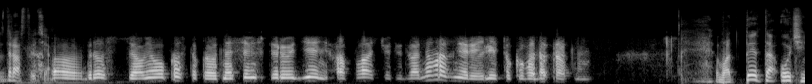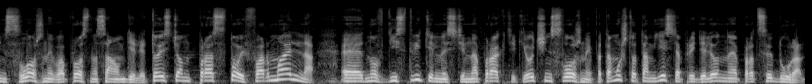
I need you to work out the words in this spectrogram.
Здравствуйте. А, здравствуйте. А у меня вопрос такой. Вот на 71 день оплачивают в двойном размере или только в однократном? Вот это очень сложный вопрос на самом деле. То есть он простой формально, э, но в действительности на практике очень сложный, потому что там есть определенная процедура.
